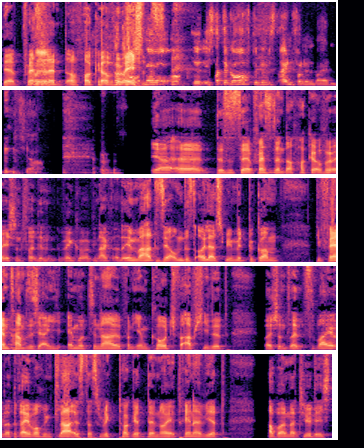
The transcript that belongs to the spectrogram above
der President of Hockey Ich hatte Operations. gehofft, Ich hatte gehofft, du nimmst einen von den beiden dieses Jahr. Ja, äh, das ist der President of Hockey Operations von den Vancouver Canucks. Also eben, man hat es ja um das Oilers-Spiel mitbekommen. Die Fans haben sich eigentlich emotional von ihrem Coach verabschiedet, weil schon seit zwei oder drei Wochen klar ist, dass Rick Tockett der neue Trainer wird. Aber natürlich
